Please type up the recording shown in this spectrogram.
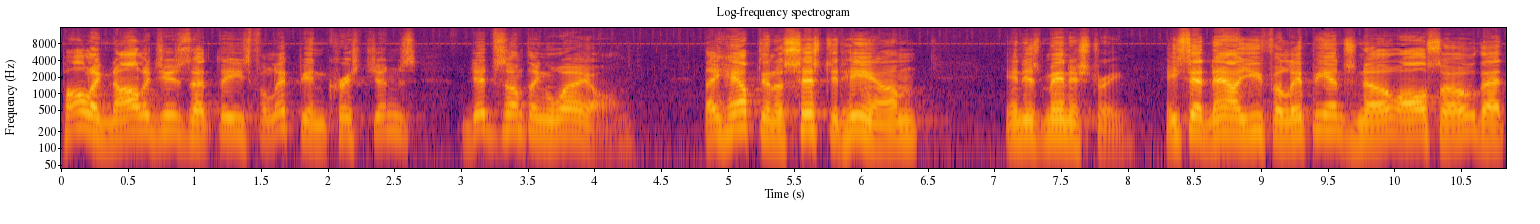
Paul acknowledges that these Philippian Christians did something well. They helped and assisted him in his ministry. He said, Now you Philippians know also that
